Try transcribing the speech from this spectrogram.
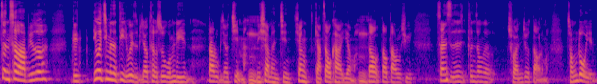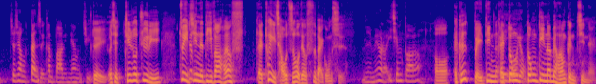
政策啊，比如说给，因为金门的地理位置比较特殊，我们离大陆比较近嘛，离厦门很近，像赶灶咖一样嘛，到到大陆去，三十分钟的船就到了嘛。从肉眼就像淡水看巴黎那样的距离。对，而且听说距离最近的地方好像是在退潮之后只有四百公尺。没有了，一千八了。哦，哎，可是北定哎东东定那边好像更近哎。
